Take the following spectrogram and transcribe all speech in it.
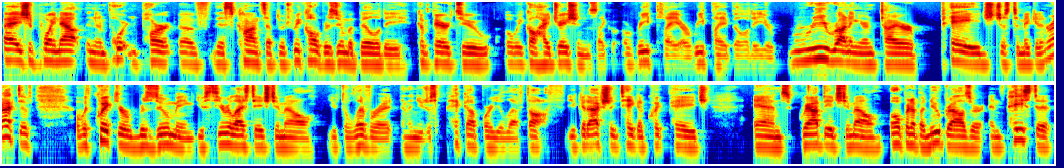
I should point out an important part of this concept, which we call resumability, compared to what we call hydrations, like a replay or replayability. You're rerunning your entire page just to make it interactive. Uh, with Qwik, you're resuming. You serialize to HTML, you deliver it, and then you just pick up where you left off. You could actually take a Qwik page and grab the HTML, open up a new browser, and paste it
